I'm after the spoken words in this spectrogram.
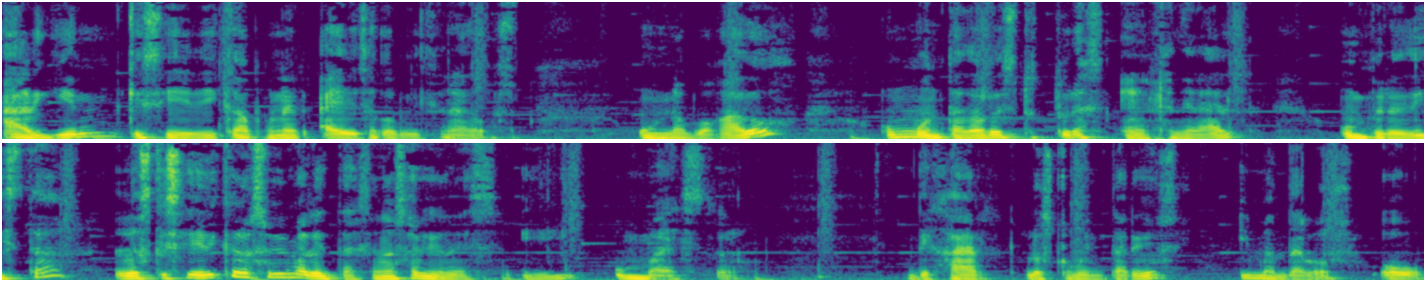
alguien que se dedica a poner aires acondicionados, un abogado, un montador de estructuras en general, un periodista, los que se dedican a subir maletas en los aviones y un maestro. Dejar los comentarios y mandarlos, o,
